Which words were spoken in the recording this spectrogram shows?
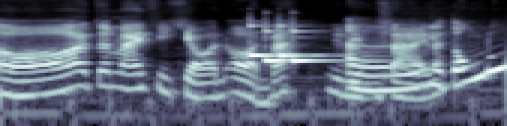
อ๋อต้นไม้สีเขียวอ่อนๆปะอยู่เอริมอซ้ายอปะยู่ตรงนู้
